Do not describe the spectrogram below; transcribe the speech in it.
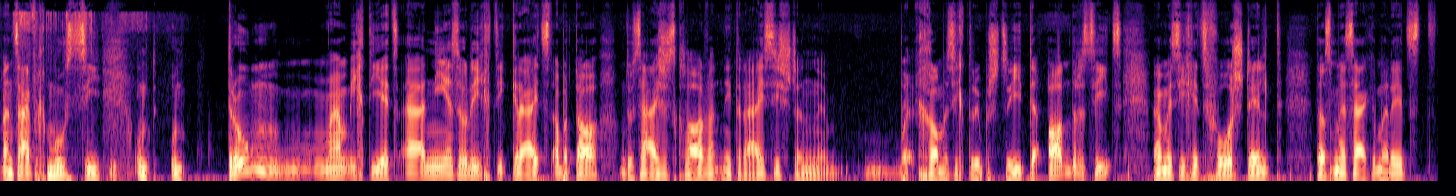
es einfach muss sein. Und, und darum haben mich die jetzt auch nie so richtig gereizt. Aber da, und du sagst es klar, wenn du nicht reist, dann äh, kann man sich darüber streiten. Andererseits, wenn man sich jetzt vorstellt, dass man, sagen wir jetzt,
